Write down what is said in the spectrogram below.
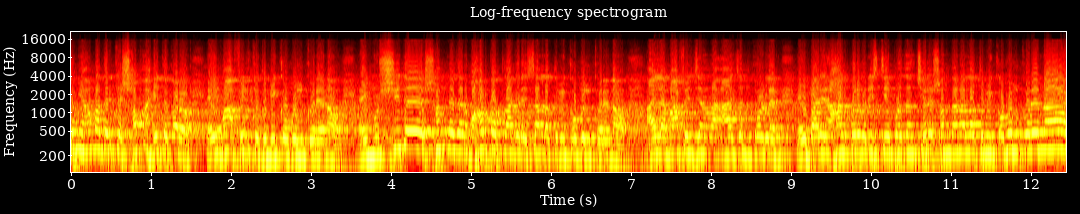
তুমি আমাদেরকে সমাহিত করো। এই মাহফিলকে তুমি কবুল করে নাও। এই মুর্শিদের সঙ্গে যার মহব্বত লাগে আল্লাহ, তুমি কবুল করে নাও। আল্লাহ মাহফিল যারা আয়োজন করলেন, এই বাড়ির আহাল পরিবার, স্ত্রী, প্রধান, ছেলে, সন্তান, আল্লাহ, তুমি কবুল করে নাও।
